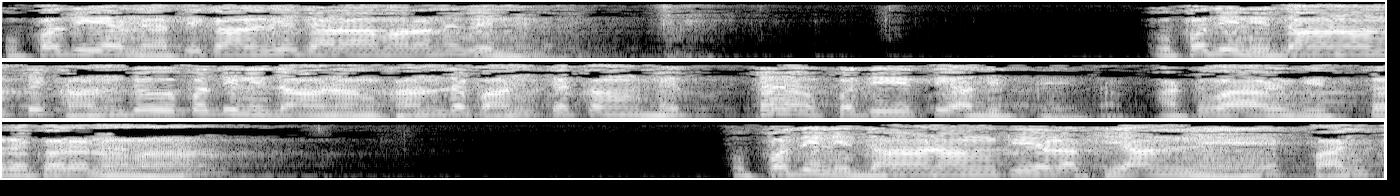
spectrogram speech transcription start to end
උපදිය නැති කල්හි ජරා මරණ වෙන්නේ නැහැ. උපදී නිදානන්ති කන්දෝපදී නිදානං කන්ද පංචකං හෙත් උපදීති අදිත්තේත. අටුවාවේ විස්තර කරනවා උපදී නිධානං කියලා කියන්නේ පංච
